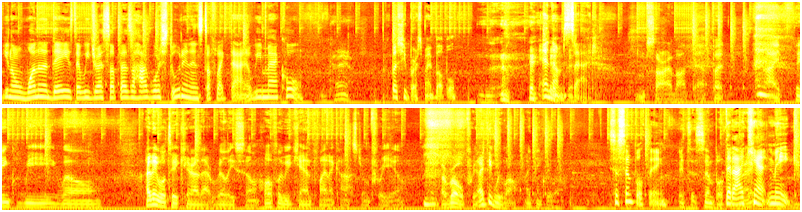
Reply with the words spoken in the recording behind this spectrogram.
you know, one of the days that we dress up as a Hogwarts student and stuff like that. It'd be mad cool. Okay. But she burst my bubble, and I'm sad. I'm sorry about that, but I think we will. I think we'll take care of that really soon. Hopefully, we can find a costume for you, a robe for you. I think we will. I think we will. It's a simple thing It's a simple that thing, I right? can't make.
